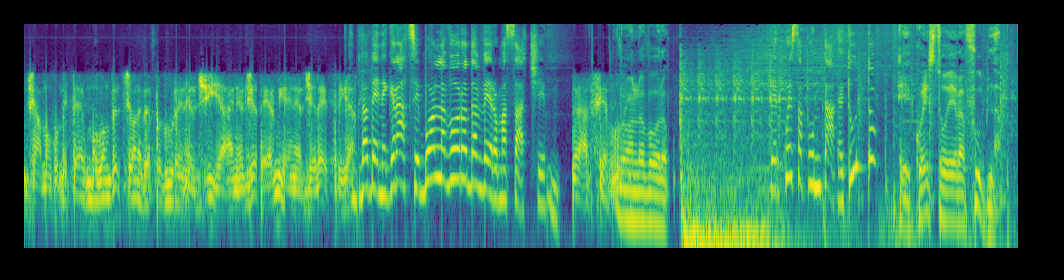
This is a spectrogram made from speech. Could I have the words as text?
diciamo, come termoconversione per produrre energia, energia termica e energia elettrica. Va bene, grazie, buon lavoro davvero Massacci. Grazie a voi. Buon lavoro. Per questa puntata è tutto. E questo era Food Lab.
